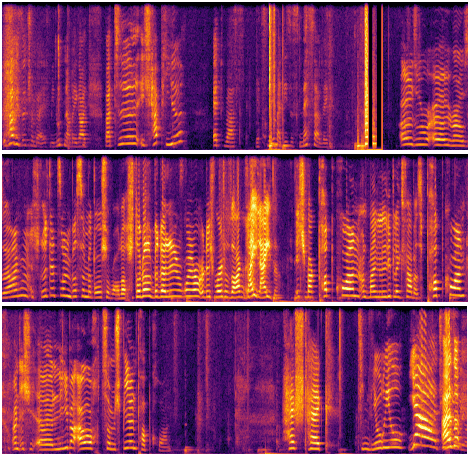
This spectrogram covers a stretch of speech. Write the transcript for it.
Ja, wir sind schon bei elf Minuten, aber egal. Warte, ich habe hier etwas. Jetzt nimm mal dieses Messer weg. Also, äh, ich würde sagen, ich rede jetzt so ein bisschen mit euch über der Stimme mit der Leroy und ich wollte sagen, Sei leise. ich mag Popcorn und meine Lieblingsfarbe ist Popcorn und ich äh, liebe auch zum Spielen Popcorn. Hashtag Team Liorio. Ja, Also, Timorio.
